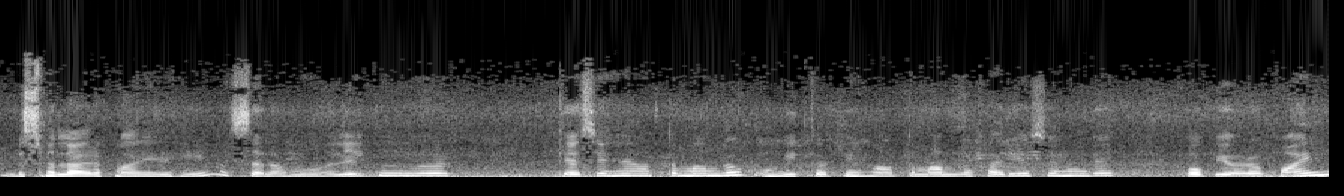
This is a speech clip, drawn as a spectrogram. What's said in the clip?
बिसमीम अल्लाम कैसे हैं आप तमाम लोग? उम्मीद करते हैं आप तमाम लोग खैरियत से होंगे। होप आर फाइन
